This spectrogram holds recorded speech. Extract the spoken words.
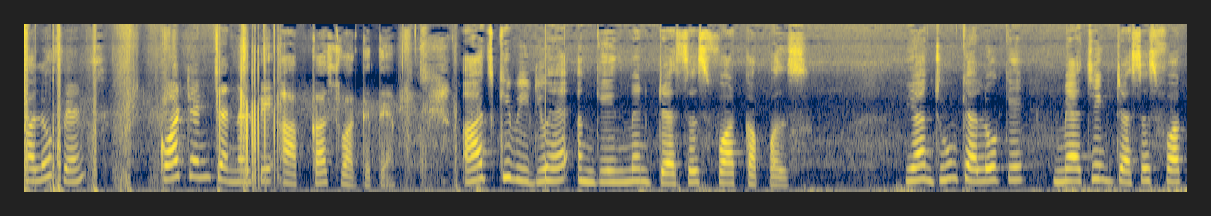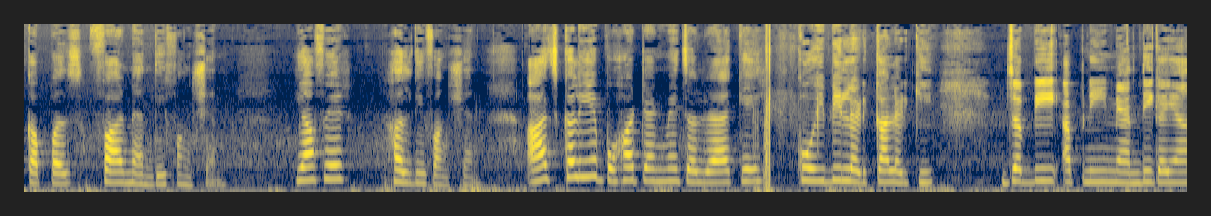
हेलो फ्रेंड्स कॉट एंड चैनल पे आपका स्वागत है। आज की वीडियो है अंगेजमेंट ड्रेसेस फॉर कपल्स या जूँ कह लो कि matching dresses for couples for mehndi function या फिर हल्दी फ़ंक्शन आजकल ये बहुत ट्रेंड में चल रहा है कि कोई भी लड़का लड़की जब भी अपनी मेहंदी का या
